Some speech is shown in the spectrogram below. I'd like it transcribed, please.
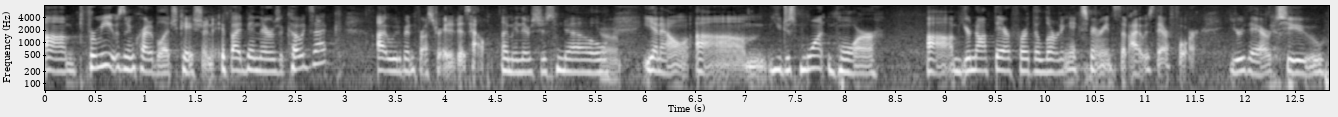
Um, for me, it was an incredible education. If I'd been there as a co-exec, I would have been frustrated as hell. I mean, there's just no, you know, um, you just want more. Um, you're not there for the learning experience that I was there for. You're there to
